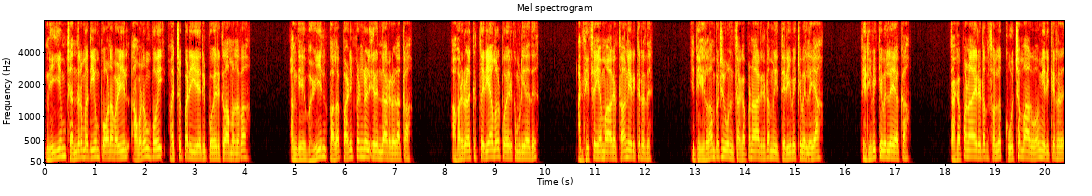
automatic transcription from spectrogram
நீயும் சந்திரமதியும் போன வழியில் அவனும் போய் மச்சப்படி ஏறி போயிருக்கலாம் அல்லவா? அங்கே வழியில் பல பணிப்பெண்கள் இருந்தார்கள் அக்கா. அவர்களுக்கு தெரியாமல் போயிருக்க முடியாது. அதிசயமாகத்தான் இருக்கிறது. இதையெல்லாம் பற்றி உன் தகப்பனாரிடம் நீ தெரிவிக்கவில்லையா? தெரிவிக்கவில்லை அக்கா. தகப்பனாரிடம் சொல்ல கூச்சமாகவும் இருக்கிறது.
